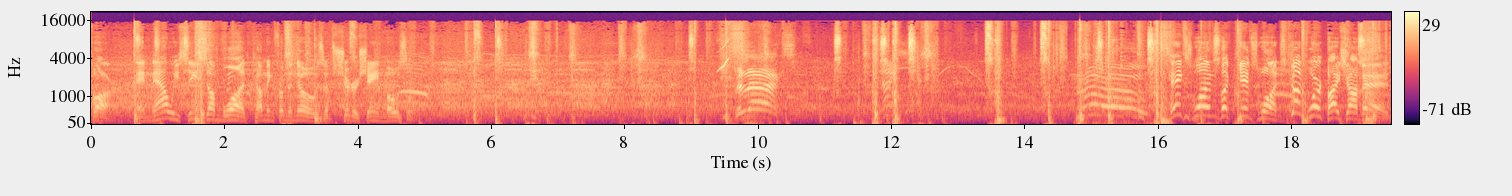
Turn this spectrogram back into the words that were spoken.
far. And now we see some blood coming from the nose of Sugar Shane Mosley. Relax. Oh! Takes one, but gives one. Good work by Chavez.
